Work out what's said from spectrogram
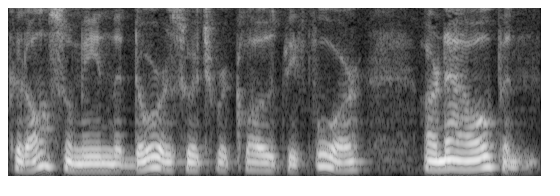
could also mean that doors which were closed before are now open.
